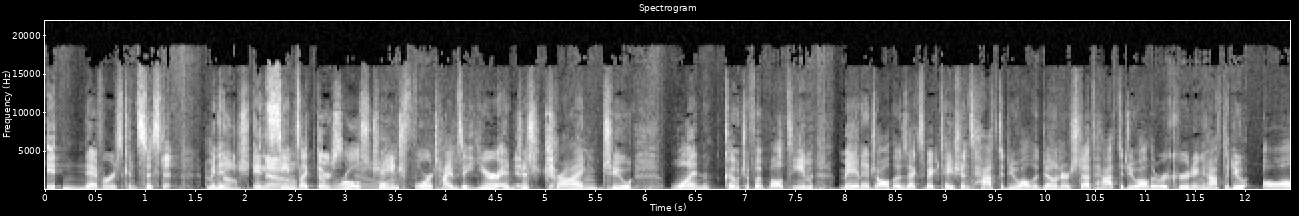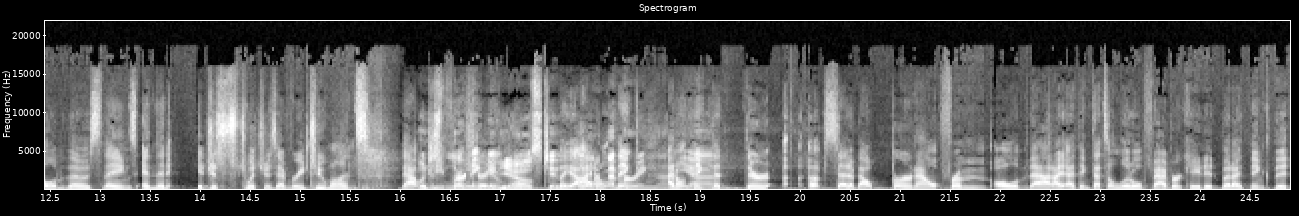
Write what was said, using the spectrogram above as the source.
it never is consistent. I mean, No. it, it No, seems like the rules no- change four times a year, and just trying to one coach a football team, manage all those expectations, have to do all the donor stuff, have to do all the recruiting, have to do all of those things, and then it just switches every two months. That Well, would just be learning frustrating. new Yeah. rules too. But yeah, Well, I don't remembering think that. I don't yeah. think that they're upset about burnout from all of that. I, I think that's a little fabricated, but I think that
